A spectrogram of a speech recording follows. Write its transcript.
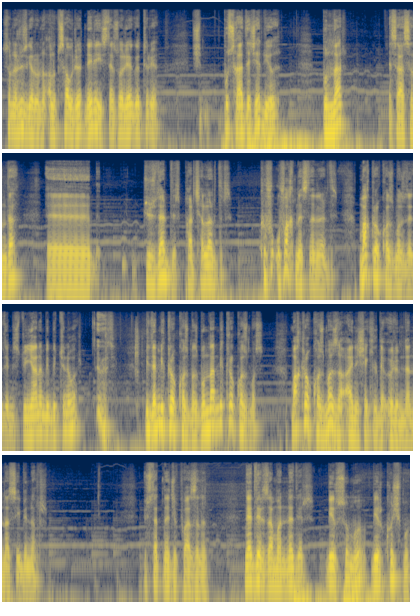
Sonra rüzgar onu alıp savuruyor, nereye isterse oraya götürüyor. Şimdi bu sadece diyor, bunlar esasında e, cüzlerdir, parçalardır. Kıfı, ufak nesnelerdir. Makrokozmoz dediğimiz dünyanın bir bütünü var. Evet. Bir de mikrokozmos. Bunlar mikrokozmos. Makrokozmos da aynı şekilde ölümden nasibini alır. Üstad Necip Fazıl'ın nedir zaman nedir? Bir su mu, bir kuş mu?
